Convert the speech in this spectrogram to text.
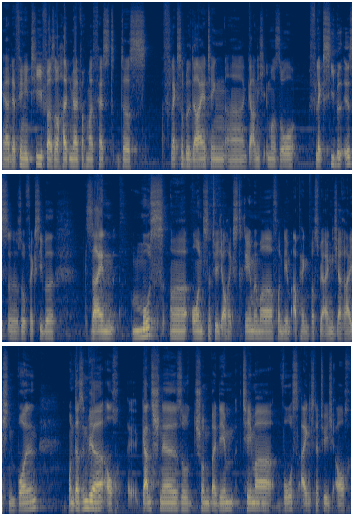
Ja, definitiv. Also halten wir einfach mal fest, dass Flexible Dieting äh, gar nicht immer so flexibel ist, äh, so flexibel sein muss äh, und es natürlich auch extrem immer von dem abhängt, was wir eigentlich erreichen wollen. Und da sind wir auch äh, ganz schnell so schon bei dem Thema, wo es eigentlich natürlich auch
